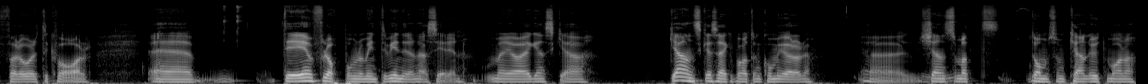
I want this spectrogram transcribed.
förra året är kvar. Eh, Det är en flopp om de inte vinner den här serien Men jag är ganska Ganska säker på att de kommer göra det. Eh, Känns som att de som kan utmana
